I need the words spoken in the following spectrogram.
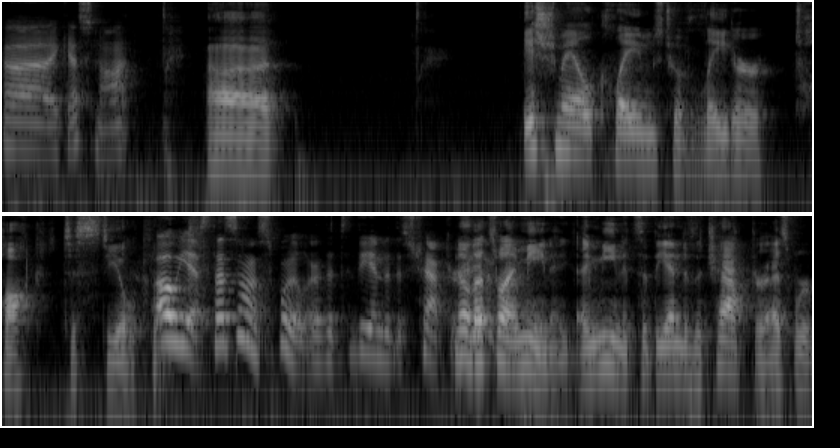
Uh, I guess not. Uh, Ishmael claims to have later talked to Steelkilt. Oh yes, that's not a spoiler. That's at the end of this chapter. No, that's what I mean. I, I mean it's at the end of the chapter as we're.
